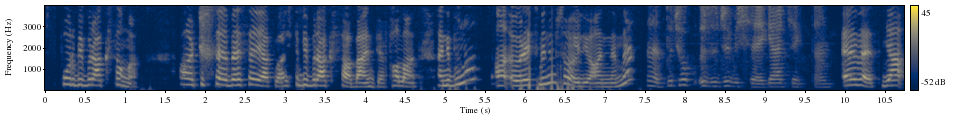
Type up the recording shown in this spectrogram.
sporu bir bıraksa mı? Artık SBS yaklaştı bir bıraksa bence falan. Hani bunu öğretmenim söylüyor anneme. Evet bu çok üzücü bir şey gerçekten. Evet ya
